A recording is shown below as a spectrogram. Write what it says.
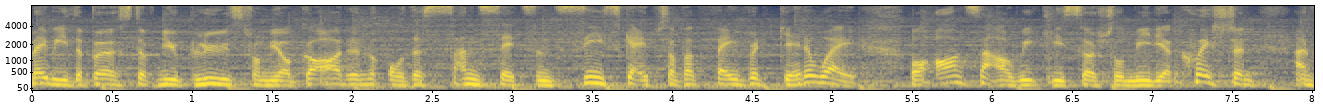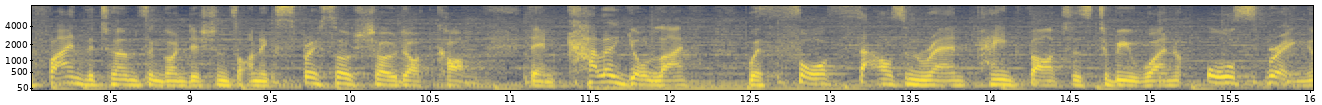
maybe the burst of new blues from your garden, or the sunsets and seascapes of a favourite getaway? Well, answer our weekly social media question and find the terms and conditions on expressoshow.com. Then colour your life with 4,000 Rand paint vouchers to be won all spring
